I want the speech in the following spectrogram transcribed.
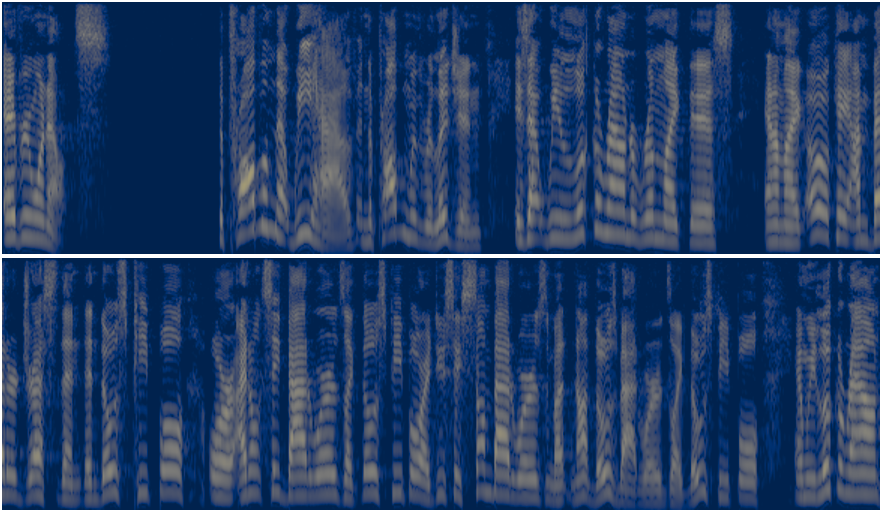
everyone else. The problem that we have, and the problem with religion, is that we look around a room like this and I'm like, oh, okay, I'm better dressed than, than those people, or I don't say bad words like those people, or I do say some bad words, but not those bad words like those people. And we look around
